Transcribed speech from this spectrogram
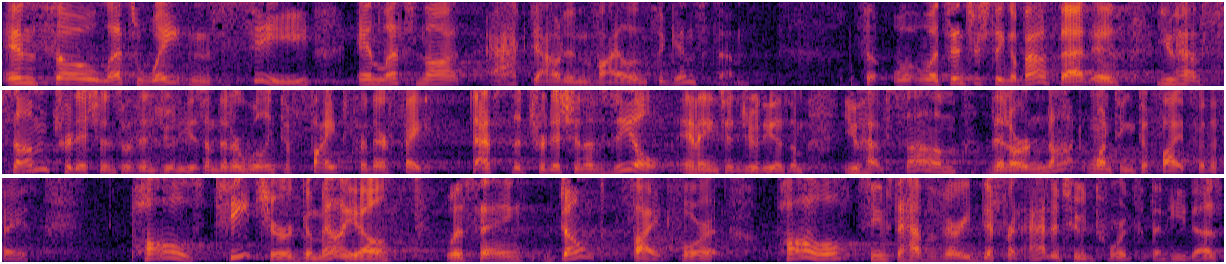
And so let's wait and see, and let's not act out in violence against them. So, what's interesting about that is you have some traditions within Judaism that are willing to fight for their faith. That's the tradition of zeal in ancient Judaism. You have some that are not wanting to fight for the faith. Paul's teacher, Gamaliel, was saying, don't fight for it. Paul seems to have a very different attitude towards it than he does.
